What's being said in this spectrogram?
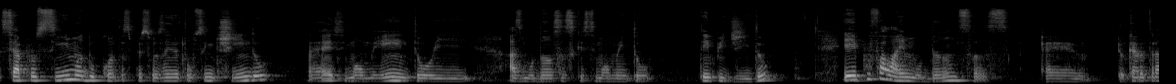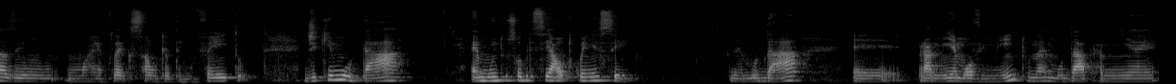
se aproxima do quanto as pessoas ainda estão sentindo né, esse momento e as mudanças que esse momento tem pedido. E aí, por falar em mudanças, é, eu quero trazer um, uma reflexão que eu tenho feito de que mudar é muito sobre se autoconhecer. Né? Mudar, é, para mim, é movimento, né? mudar para mim é,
